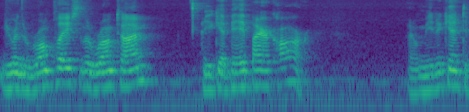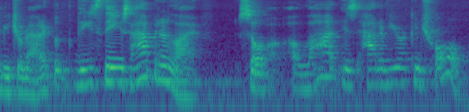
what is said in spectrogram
You're in the wrong place at the wrong time, you get hit by a car. I don't mean again to be dramatic, but these things happen in life. So a lot is out of your control.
